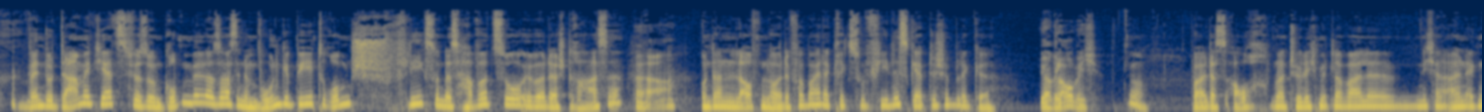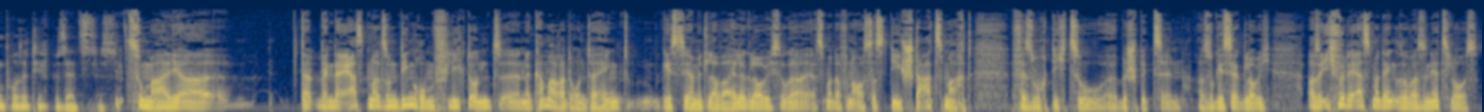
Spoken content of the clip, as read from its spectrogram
Wenn du damit jetzt für so ein Gruppenbild oder sowas in einem Wohngebiet rumfliegst und das hovert so über der Straße ja, und dann laufen Leute vorbei, da kriegst du viele skeptische Blicke. ja, glaube ich. Ja. Weil das auch natürlich mittlerweile nicht an allen Ecken positiv besetzt ist. Zumal ja, da, wenn da erstmal so ein Ding rumfliegt und äh, eine Kamera drunter hängt, gehst du ja mittlerweile, glaube ich, sogar erstmal davon aus, dass die Staatsmacht versucht, dich zu äh, bespitzeln. Also du gehst ja, glaube ich, also ich würde erstmal denken, so was ist denn jetzt los?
